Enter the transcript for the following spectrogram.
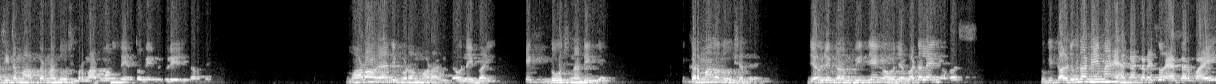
ਅਸੀਂ ਤਾਂ ਮਾਫ ਕਰਨਾ ਦੋਸ਼ ਪਰਮਾਤਮਾ ਨੂੰ ਦੇਣ ਤੋਂ ਵੀ ਗੁਰੇਜ ਕਰਦੇ। ਮਾੜਾ ਹੋਇਆ ਜੀ, ਬੜਾ ਮਾੜਾ ਕੀਤਾ ਨਹੀਂ ਭਾਈ, ਇੱਕ ਦੋਸ਼ ਨਾ ਦੀਜੇ ਕਰਮਾਂ ਦਾ ਦੋਸ਼ ਹੈ ਤੇਰੇ। ਜਿਹੋ ਜੇ ਕਰਮ ਬੀਜੇਗਾ, ਉਹ ਜੇ ਵੱਢ ਲਏਗਾ, ਬਸ। ਕਿਉਂਕਿ ਕਲਯੁਗ ਦਾ ਨੇਮ ਹੈ ਇਹ ਕਾ ਕਰੇ ਸੋ ਇਹ ਕਰ ਪਾਏ।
